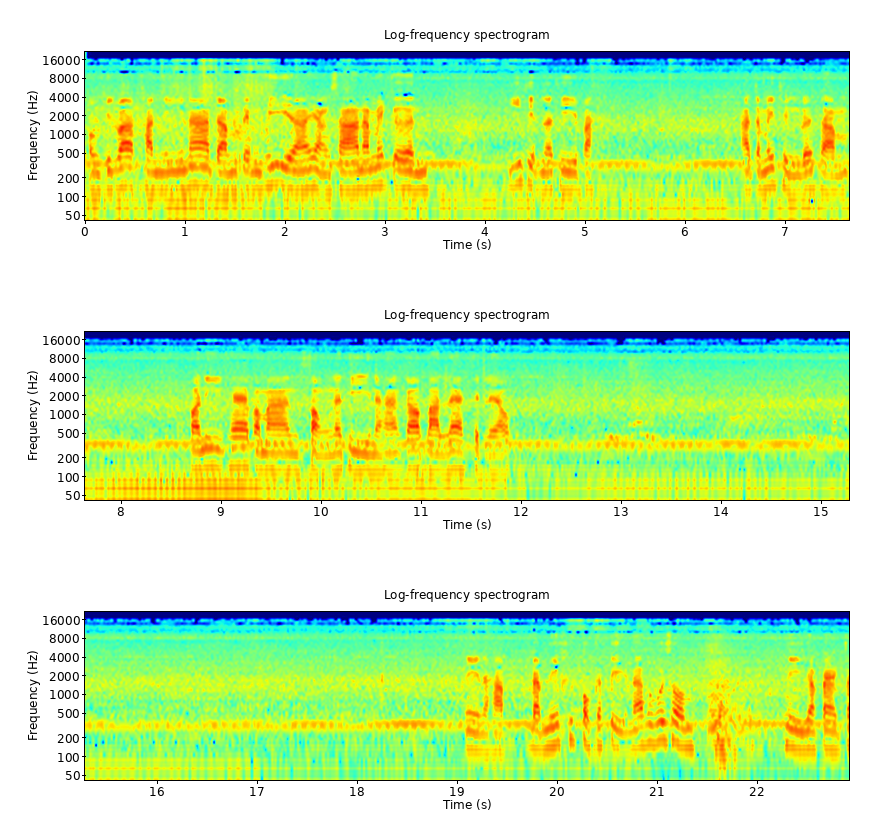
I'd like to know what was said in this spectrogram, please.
ผมคิดว่าคันนี้น่าจะเต็มที่นะ อย่างช้านะไม่เกินยี่สิบนาทีปะ อาจจะไม่ถึงด้วยซ้ำเพราะนี่แค่ประมาณสองนาทีนะฮะ ก็บานแรกเสร็จแล้วนี่นะครับ แบบนี้คือปกตินะคุณผู้ชม นี่อย่าแปลกใจ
